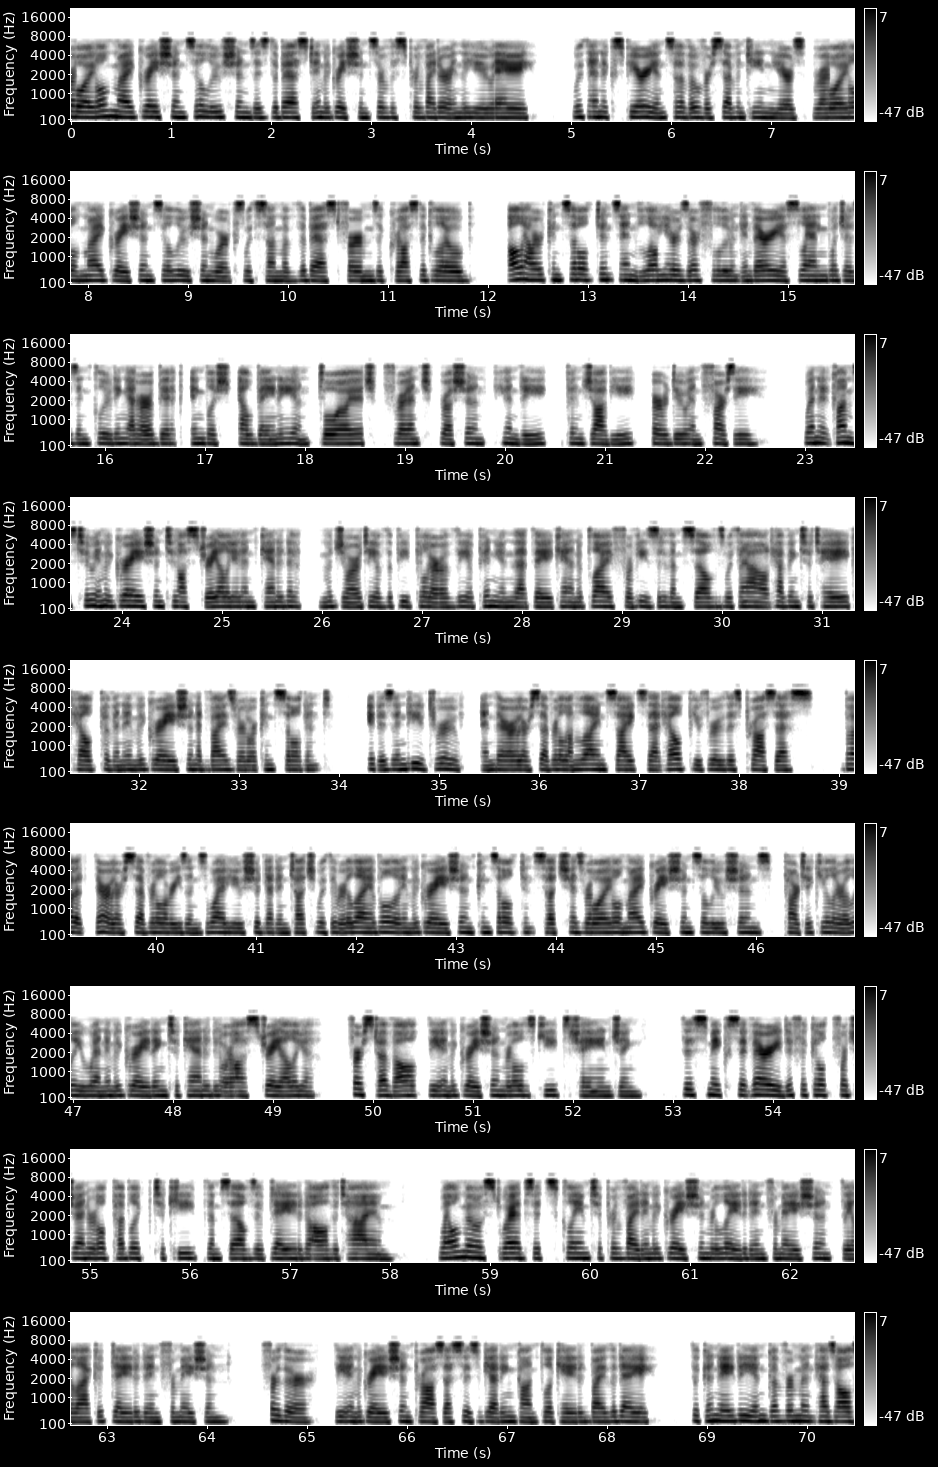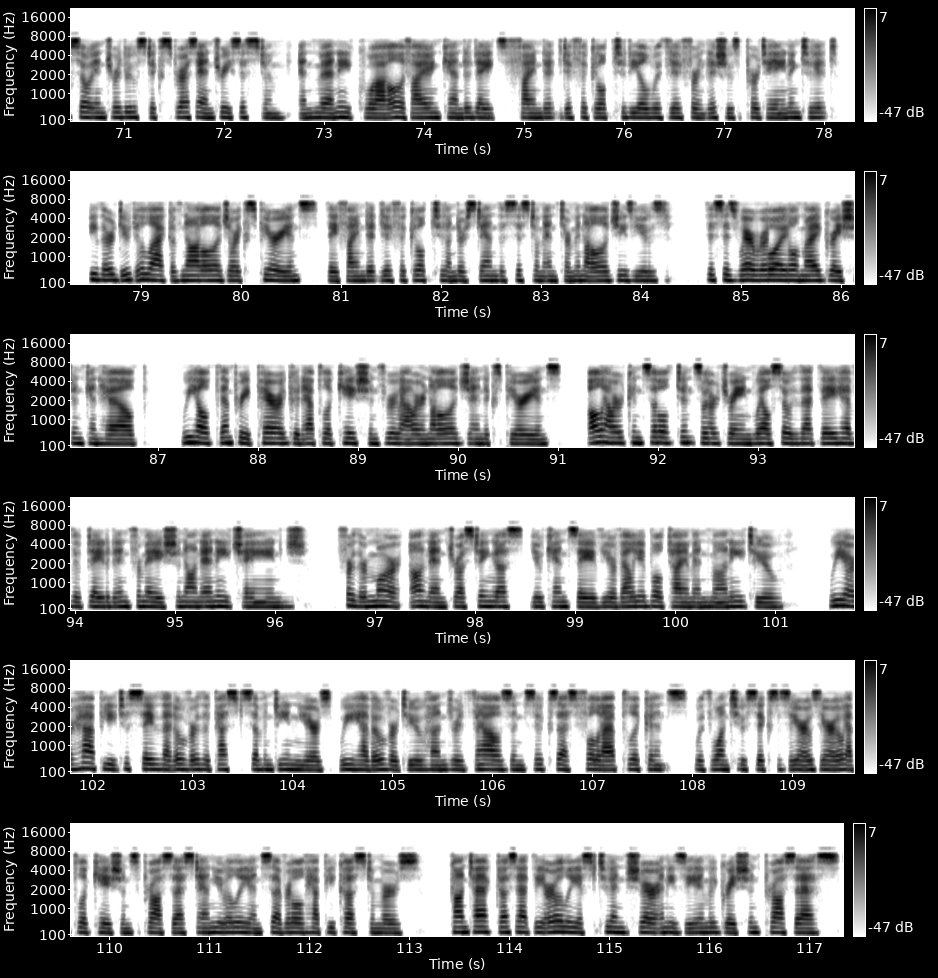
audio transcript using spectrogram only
Royal Migration Solutions is the best immigration service provider in the UAE. With an experience of over 17 years, Royal Migration Solution works with some of the best firms across the globe. All our consultants and lawyers are fluent in various languages, including Arabic, English, Albanian, Deutsch, French, Russian, Hindi, Punjabi, Urdu, and Farsi. When it comes to immigration to Australia and Canada, majority of the people are of the opinion that they can apply for visa themselves without having to take help of an immigration advisor or consultant. It is indeed true, and there are several online sites that help you through this process. But there are several reasons why you should get in touch with a reliable immigration consultant such as Royal Migration Solutions, particularly when immigrating to Canada or Australia. First of all, the immigration rules keeps changing. This makes it very difficult for general public to keep themselves updated all the time. While most websites claim to provide immigration related information, they lack updated information. Further, the immigration process is getting complicated by the day. The Canadian government has also introduced express entry system, and many qualifying candidates find it difficult to deal with different issues pertaining to it. Either due to lack of knowledge or experience, they find it difficult to understand the system and terminologies used. This is where Royal Migration can help. We help them prepare a good application through our knowledge and experience. All our consultants are trained well so that they have updated information on any change. Furthermore, on entrusting us, you can save your valuable time and money too. We are happy to say that over the past 17 years, we have over 200,000 successful applicants, with 12600 applications processed annually and several happy customers. Contact us at the earliest to ensure an easy immigration process.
